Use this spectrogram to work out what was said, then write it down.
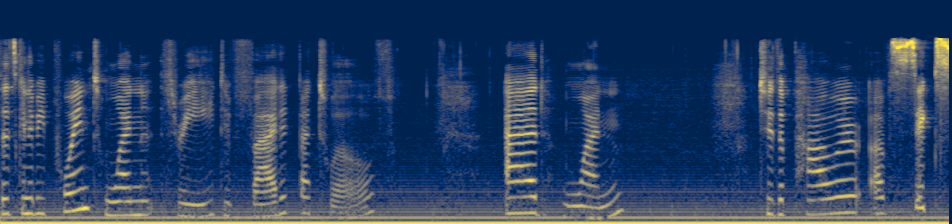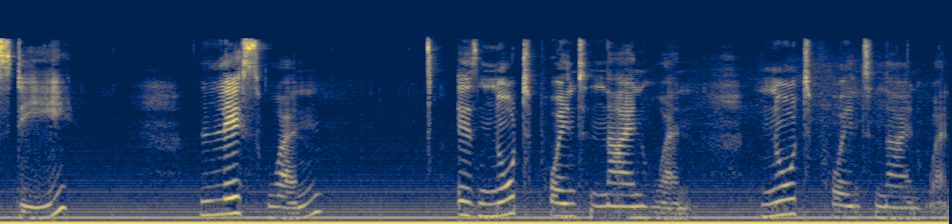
so it's going to be 0.13 divided by 12, add 1 to the power of 60 less 1 is 0.91. 0.91.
